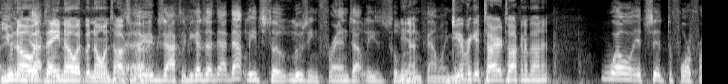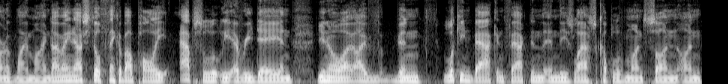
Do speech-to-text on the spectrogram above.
you know it, they know it, but no one talks uh, about it. Exactly, because uh, that that leads to losing friends. That leads to losing Yeah. family. Do you ever get tired talking about it? Well, it's at the forefront of my mind. I mean, I still think about Polly absolutely every day, and you know, I, I've been looking back, in fact, in in these last couple of months on on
